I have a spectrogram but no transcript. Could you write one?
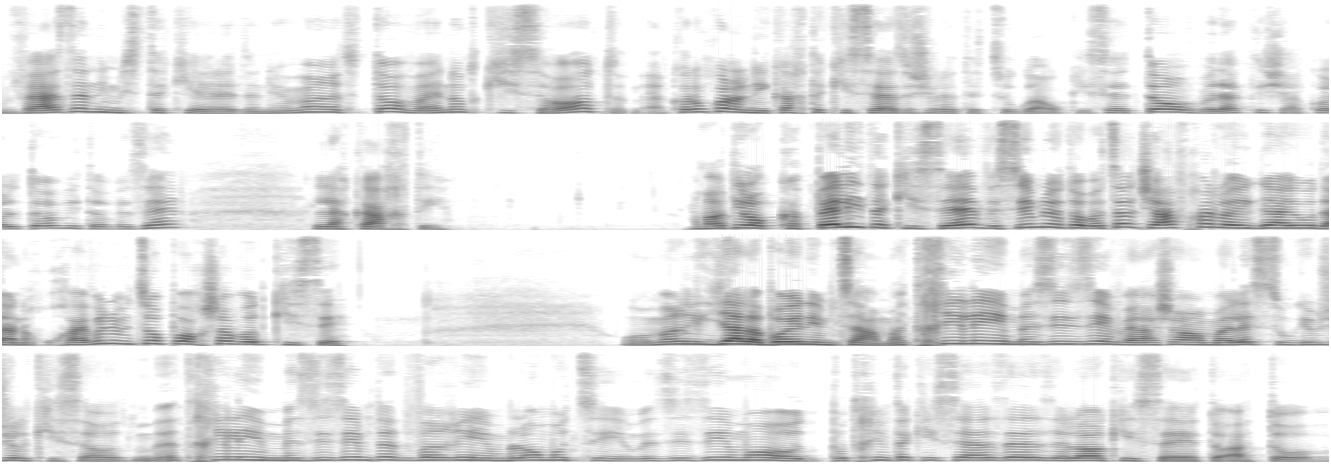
ואז אני מסתכלת, אני אומרת, טוב, אין עוד כיסאות? קודם כל אני אקח את הכיסא הזה של התצוגה, הוא כיסא טוב, בדקתי שהכל טוב איתו וזה, לקחתי. אמרתי לו, קפל לי את הכיסא ושים לי אותו בצד שאף אחד לא ייגע יהודה, אנחנו חייבים למצוא פה עכשיו עוד כיסא. הוא אומר לי, יאללה, בואי נמצא. מתחילים, מזיזים, והיה שם מלא סוגים של כיסאות. מתחילים, מזיזים את הדברים, לא מוצאים, מזיזים עוד, פותחים את הכיסא הזה, זה לא הכיסא הטוב.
